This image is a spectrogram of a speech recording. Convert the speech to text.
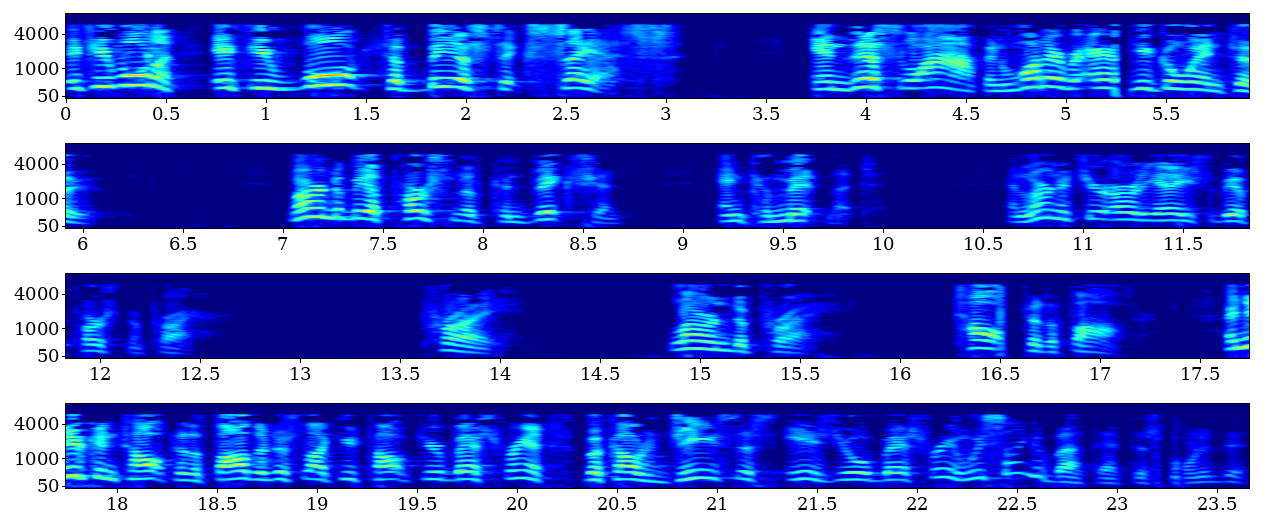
If you want to, if you want to be a success in this life and whatever area you go into, learn to be a person of conviction and commitment. And learn at your early age to be a person of prayer. Pray. Learn to pray. Talk to the Father. And you can talk to the Father just like you talk to your best friend because Jesus is your best friend. We sang about that this morning, didn't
